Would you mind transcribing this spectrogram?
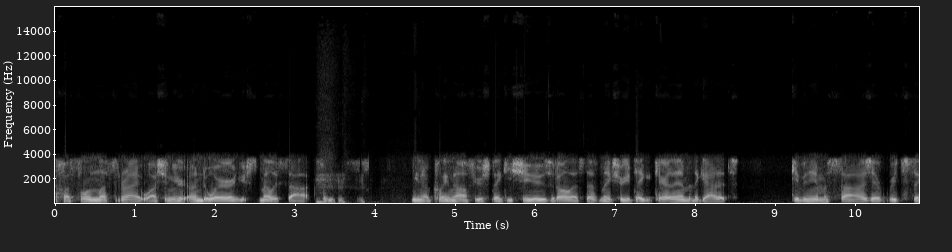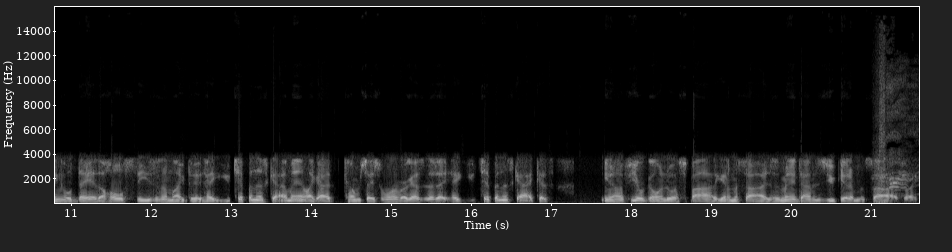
hustling left and right, washing your underwear and your smelly socks and you know, cleaning off your stinky shoes and all that stuff. Make sure you're taking care of them. And the guy that's giving you a massage every single day of the whole season. I'm like, dude, hey, you tipping this guy, man? Like I had a conversation with one of our guys the other day. Hey, you tipping this guy? Because you know, if you're going to a spa to get a massage, as many times as you get a massage, like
